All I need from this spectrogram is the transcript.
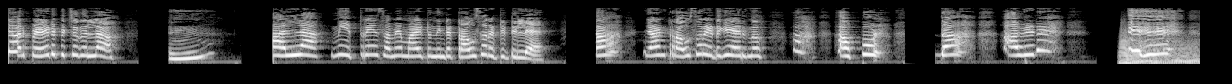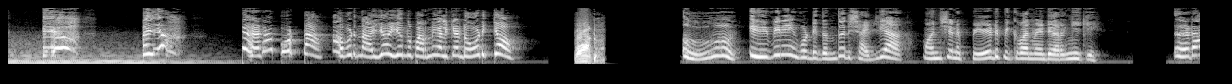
ഞാൻ പേടിപ്പിച്ചതല്ല. അല്ല നീ ഇത്രയും സമയമായിട്ട് നിന്റെ ട്രൗസർ ഇട്ടിട്ടില്ലേ? ഞാൻ ട്രൗസർ ഇടുകയായിരുന്നു. അപ്പോൾ അവിടെ. ഇവനെയും കൊണ്ട് ഇതെന്തൊരു ശല്യ. മനുഷ്യനെ പേടിപ്പിക്കുവാൻ വേണ്ടി ഇറങ്ങിക്കേ. എടാ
